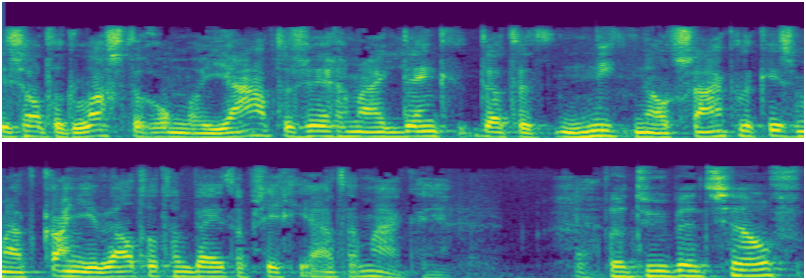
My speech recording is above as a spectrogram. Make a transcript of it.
Het is altijd lastig om een ja te zeggen, maar ik denk dat het niet noodzakelijk is. Maar het kan je wel tot een beter psychiater maken. Ja, Want u bent zelf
